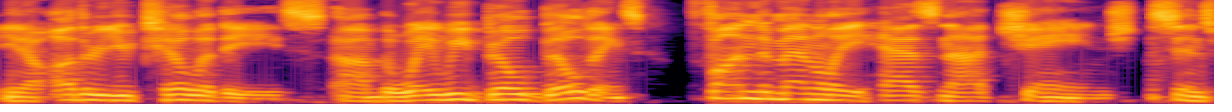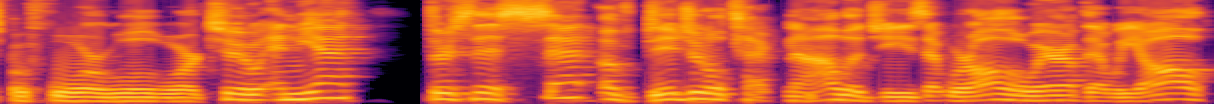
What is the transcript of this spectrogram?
you know, other utilities, um, the way we build buildings fundamentally has not changed since before World War II. And yet there's this set of digital technologies that we're all aware of that we all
